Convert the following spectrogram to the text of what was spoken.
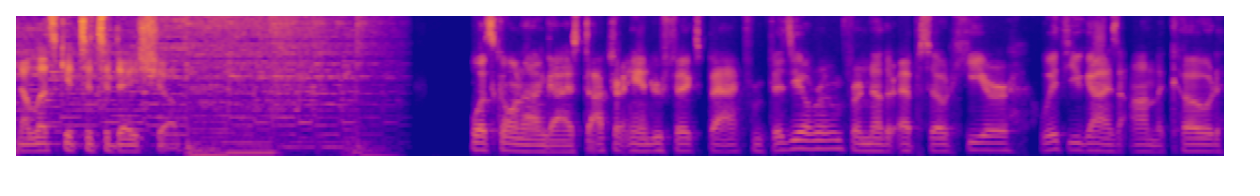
Now, let's get to today's show. What's going on, guys? Dr. Andrew Fix back from Physio Room for another episode here with you guys on the code.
